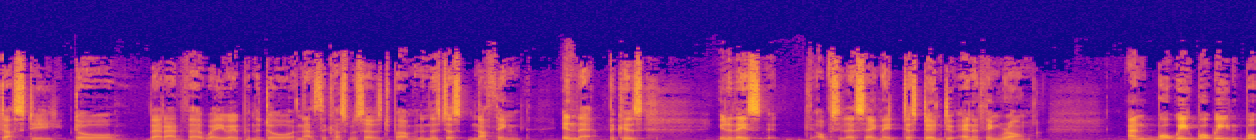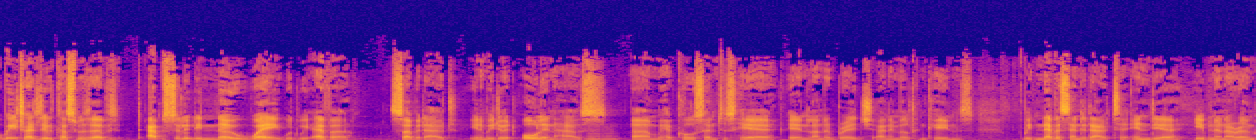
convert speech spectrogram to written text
dusty door that advert where you open the door and that's the customer service department and there's just nothing in there because you know they obviously they're saying they just don't do anything wrong. And what we what we what we try to do with customer service absolutely no way would we ever sub it out. You know we do it all in house mm-hmm. um, we have call centers here in London Bridge and in Milton Keynes we'd never send it out to India even in our own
